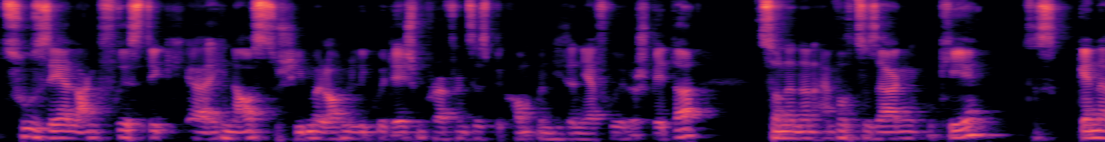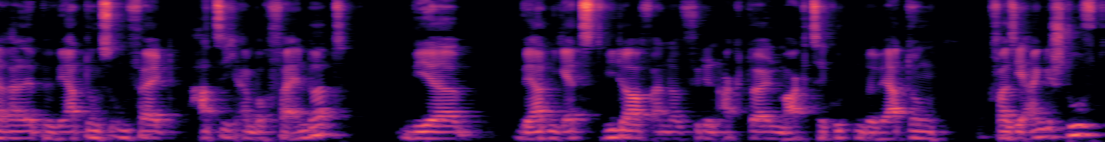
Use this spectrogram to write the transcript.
zu sehr langfristig äh, hinauszuschieben, weil auch mit Liquidation Preferences bekommt man die dann ja früher oder später, sondern dann einfach zu sagen, okay, das generelle Bewertungsumfeld hat sich einfach verändert. Wir werden jetzt wieder auf einer für den aktuellen Markt sehr guten Bewertung quasi eingestuft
